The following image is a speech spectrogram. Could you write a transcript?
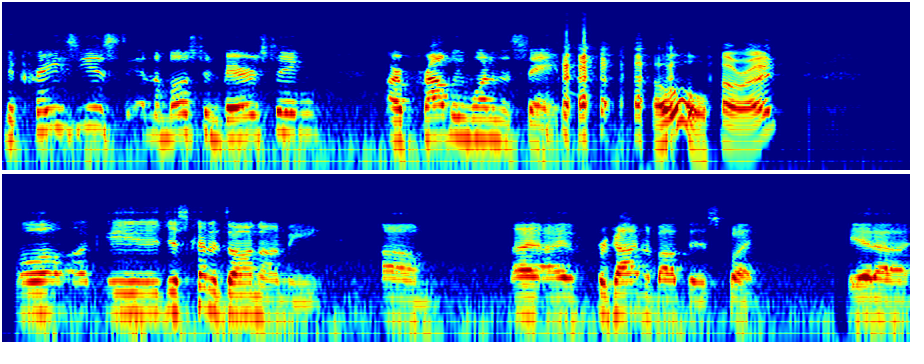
the craziest and the most embarrassing are probably one and the same. Oh, All right. Well, it just kind of dawned on me. Um, I, I've forgotten about this, but it, uh,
